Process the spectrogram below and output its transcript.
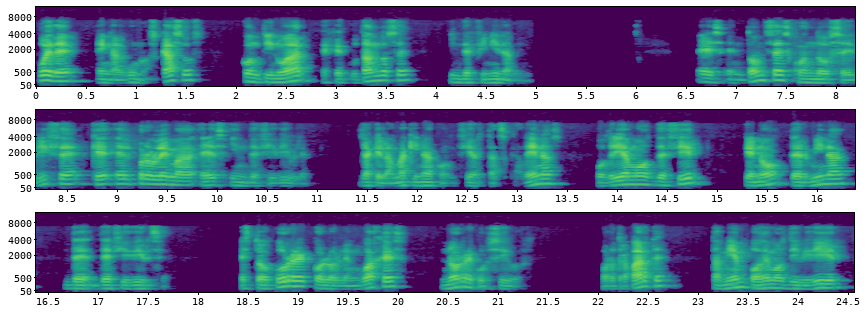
puede, en algunos casos, continuar ejecutándose indefinidamente. Es entonces cuando se dice que el problema es indecidible, ya que la máquina con ciertas cadenas podríamos decir que no termina de decidirse. Esto ocurre con los lenguajes no recursivos. Por otra parte, también podemos dividir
